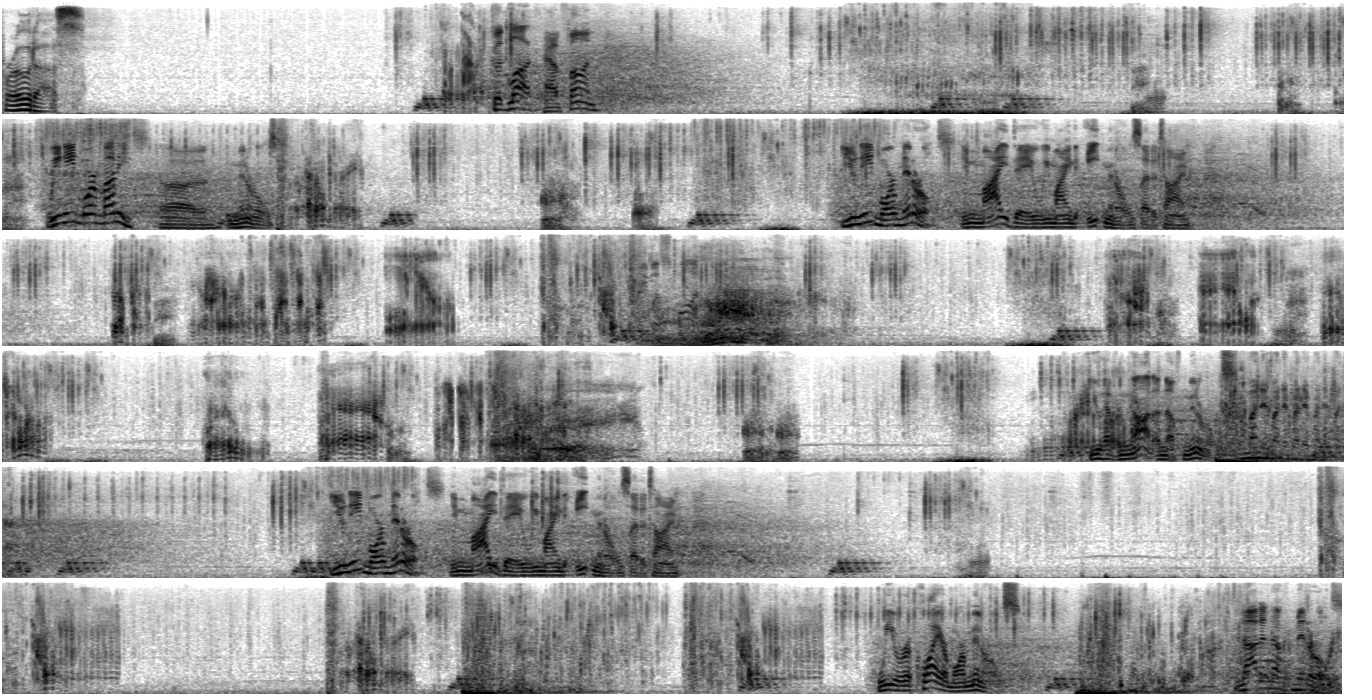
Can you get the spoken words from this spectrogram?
Protoss. Good luck. Have fun. We need more monies. Uh, minerals. You need more minerals. In my day, we mined eight minerals at a time. We must spawn more minerals. You have not enough minerals. Money, money, money, money, money. You need more minerals. In my day, we mined eight minerals at a time. We require more minerals. Not enough minerals.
